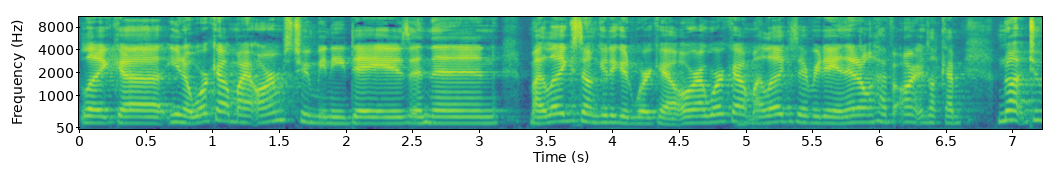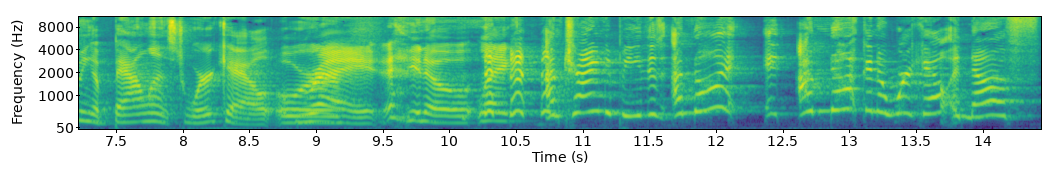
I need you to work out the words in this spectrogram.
like uh you know work out my arms too many days and then my legs don't get a good workout or I work out my legs every day and they don't have arms like I'm not doing a balanced workout or Right. you know like I'm trying to be this I'm not it, I'm not going to work out enough.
